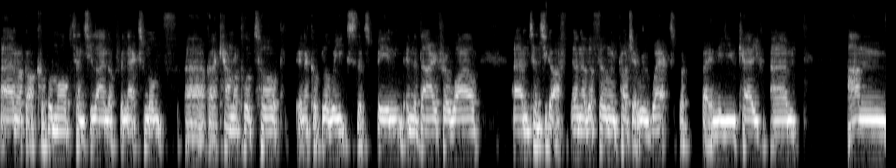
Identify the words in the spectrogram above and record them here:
Um, I've got a couple more potentially lined up for next month. Uh, I've got a camera club talk in a couple of weeks that's been in the diary for a while. Um, potentially got another filming project with Wex, but, but in the UK. Um, and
